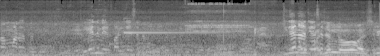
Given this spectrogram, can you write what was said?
కమ్మ అడుగుతుంది ఏంది మీరు పని చేసేది ఇదేనా చేసేది ప్రజల్లో అది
